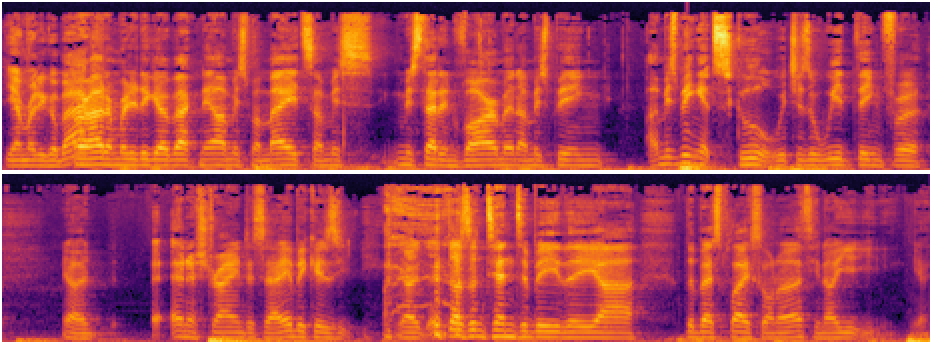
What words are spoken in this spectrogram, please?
yeah, I'm ready to go back. all right, I'm ready to go back now. I miss my mates. I miss miss that environment. I miss being I miss being at school, which is a weird thing for you know an Australian to say because you know, it doesn't tend to be the uh, the best place on earth. You know, you you,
